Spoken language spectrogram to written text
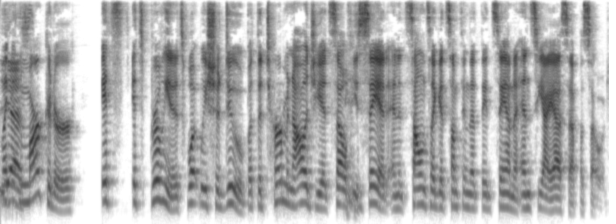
like, as a marketer, it's it's brilliant. It's what we should do. But the terminology itself, you say it, and it sounds like it's something that they'd say on an NCIS episode.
